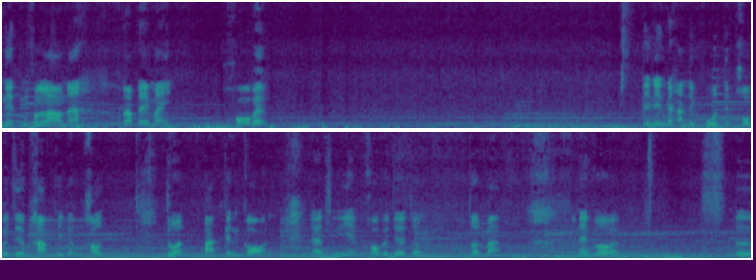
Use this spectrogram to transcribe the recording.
เน็ตเป็นคนลาวนะ รับได้ไหมพอแบบ แต่เน้นไม่หันได้พูด แต่พอไปเจอภาพที่แบบเขาตรวจบัตรกันก่อน แล้วทีนี้พอไปเจอตรวจตรวจบัตรเน็ตก็แบบ เออ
